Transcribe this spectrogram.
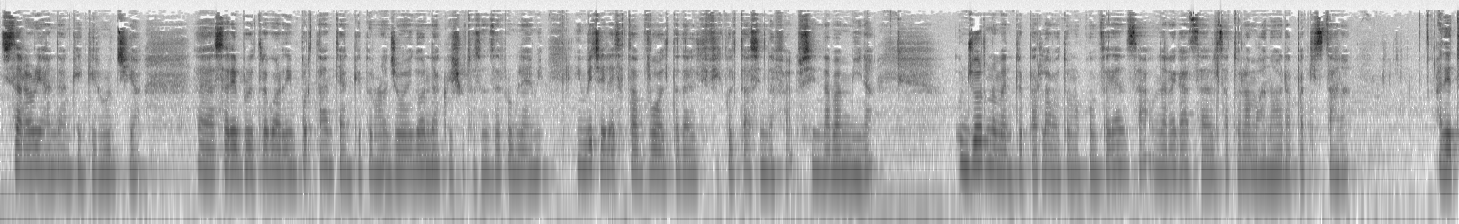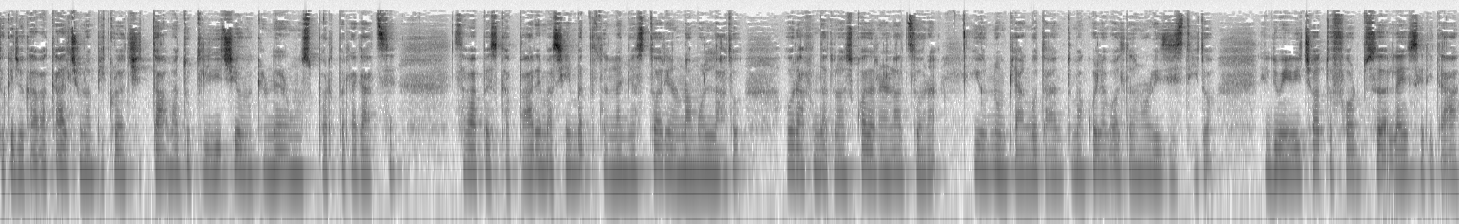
si sta laureando anche in chirurgia eh, sarebbero traguardi importanti anche per una giovane donna cresciuta senza problemi. Invece lei è stata avvolta dalle difficoltà sin da, sin da bambina. Un giorno, mentre parlava ad una conferenza, una ragazza ha alzato la mano, era pakistana. Ha detto che giocava a calcio in una piccola città, ma tutti gli dicevano che non era uno sport per ragazze. Stava per scappare, ma si è imbattuta nella mia storia e non ha mollato. Ora ha fondato una squadra nella zona. Io non piango tanto, ma quella volta non ho resistito. Nel 2018 Forbes l'ha inserita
